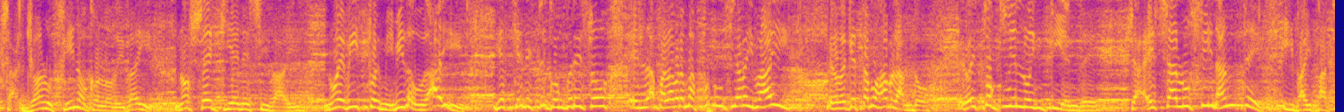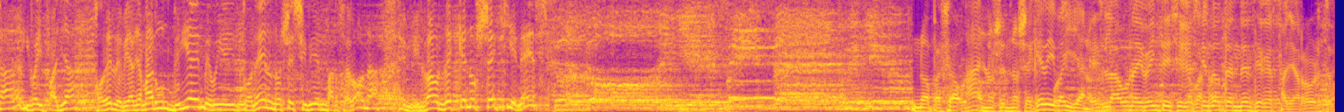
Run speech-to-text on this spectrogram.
O sea, yo alucino con lo de Ibai. No sé quién es Ibai. No he visto en mi vida Ibai. Y es que en este congreso es la palabra más pronunciada Ibai. ¿Pero de qué estamos hablando? ¿Pero esto quién lo entiende? O sea, es alucinante. Ibai para acá, Ibai para allá. Joder, le voy a llamar un día y me voy a ir con él. No sé si vive en Barcelona, en Bilbao. No es que no sé quién es. No ha pasado. Ah, no se, no se queda Ibai ya no. Es la 1 y 20 y sigue siendo tendencia en España, Roberto.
